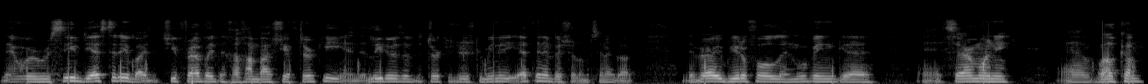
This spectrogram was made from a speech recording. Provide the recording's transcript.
they were received yesterday by the chief rabbi, the Chacham Bashi of Turkey, and the leaders of the Turkish Jewish community at the Neve Shalom synagogue. The very beautiful and moving uh, uh, ceremony of welcome,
